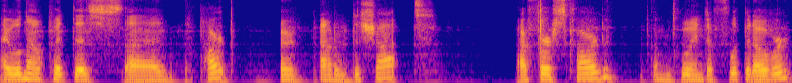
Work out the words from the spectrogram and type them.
I will now put this uh, apart or out of the shot our first card. I'm going to flip it over.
